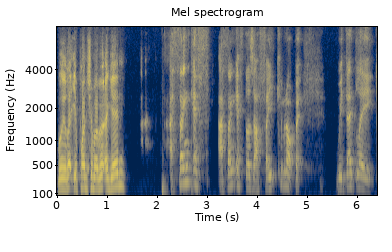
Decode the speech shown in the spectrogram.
Will he let you punch him about again? I think if I think if there's a fight coming up, but we did like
